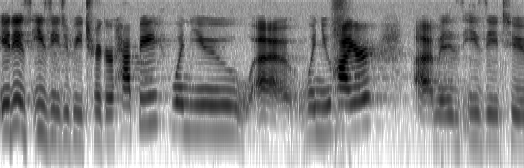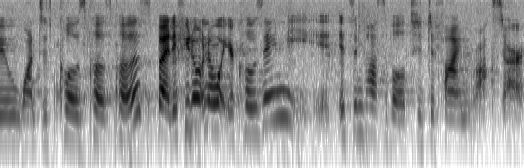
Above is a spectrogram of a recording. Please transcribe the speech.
it is easy to be trigger happy when you uh, when you hire. Um, it is easy to want to close, close, close. But if you don't know what you're closing, it's impossible to define rockstar.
